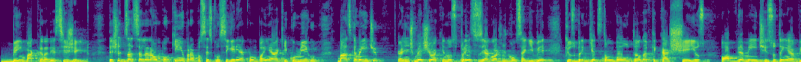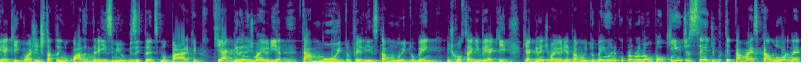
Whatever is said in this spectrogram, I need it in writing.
bem bacana desse jeito. Deixa eu desacelerar um pouquinho para vocês conseguirem acompanhar aqui comigo. Basicamente, a gente mexeu aqui nos preços e agora a gente consegue ver que os brinquedos estão voltando a ficar cheios. Obviamente, isso tem a ver aqui com a gente tá tendo quase 3 mil visitantes no parque, que a grande maioria tá muito feliz, tá muito bem. A gente consegue ver aqui que a grande maioria tá muito bem. O único problema é um pouquinho de sede, porque tá mais calor, né?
